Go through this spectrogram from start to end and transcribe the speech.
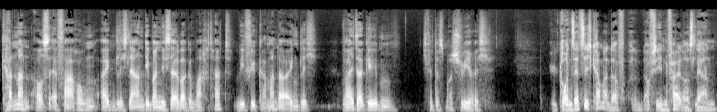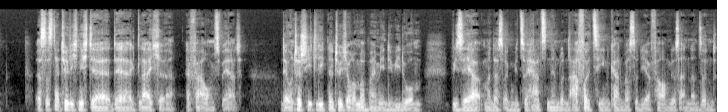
Kann man aus Erfahrungen eigentlich lernen, die man nicht selber gemacht hat? Wie viel kann man da eigentlich weitergeben? Ich finde das mal schwierig. Grundsätzlich kann man da auf jeden Fall daraus lernen. Es ist natürlich nicht der, der gleiche Erfahrungswert. Der Unterschied liegt natürlich auch immer beim Individuum, wie sehr man das irgendwie zu Herzen nimmt und nachvollziehen kann, was so die Erfahrungen des anderen sind.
